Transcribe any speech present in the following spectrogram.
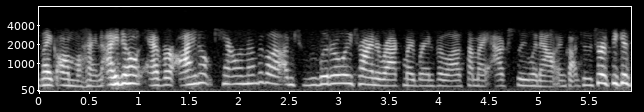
like online. I don't ever, I don't can't remember the. Last, I'm literally trying to rack my brain for the last time I actually went out and got to the stores because,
